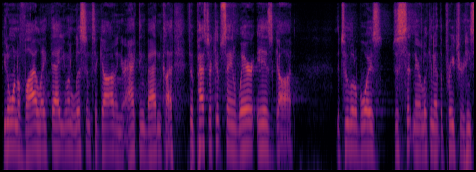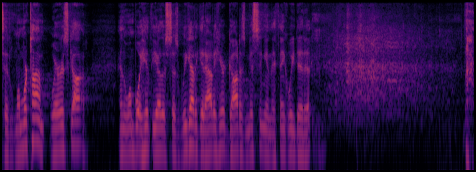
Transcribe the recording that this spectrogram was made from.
You don't want to violate that. You want to listen to God and you're acting bad in class. The pastor kept saying, Where is God? The two little boys just sitting there looking at the preacher and he said, One more time, where is God? And the one boy hit the other, says, We got to get out of here. God is missing and they think we did it.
